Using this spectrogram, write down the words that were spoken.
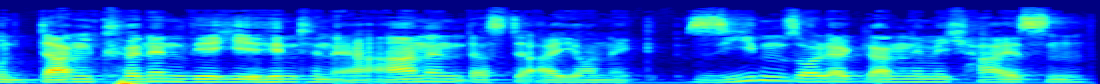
Und dann können wir hier hinten erahnen, dass der Ionic 7 soll er dann nämlich heißen,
